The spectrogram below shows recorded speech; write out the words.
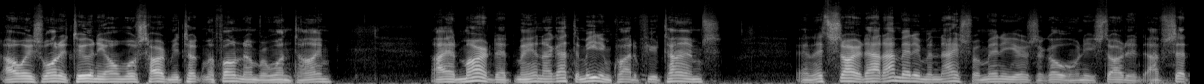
I always wanted to, and he almost hard me. Took my phone number one time. I admired that man. I got to meet him quite a few times. And it started out, I met him in Nashville many years ago when he started. I've sat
